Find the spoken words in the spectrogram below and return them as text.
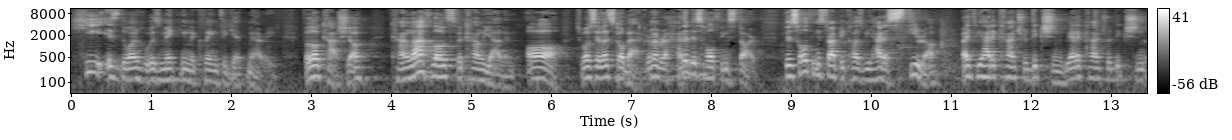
he is the one who is making the claim to get married. V'lo kasha, kan lachlos v'kan liyavim. Oh, so we'll say, let's go back. Remember, how did this whole thing start? This whole thing started because we had a stira, right? We had a contradiction. We had a contradiction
